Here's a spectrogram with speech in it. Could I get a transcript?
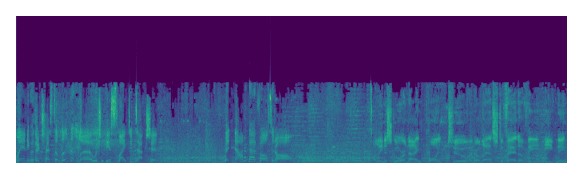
landing with her chest a little bit low, which will be a slight deduction, but not a bad vault at all. Alina score a 9.2 in her last event of the evening.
